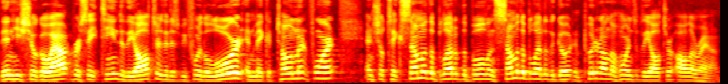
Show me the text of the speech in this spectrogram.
Then he shall go out, verse 18, to the altar that is before the Lord and make atonement for it, and shall take some of the blood of the bull and some of the blood of the goat and put it on the horns of the altar all around.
